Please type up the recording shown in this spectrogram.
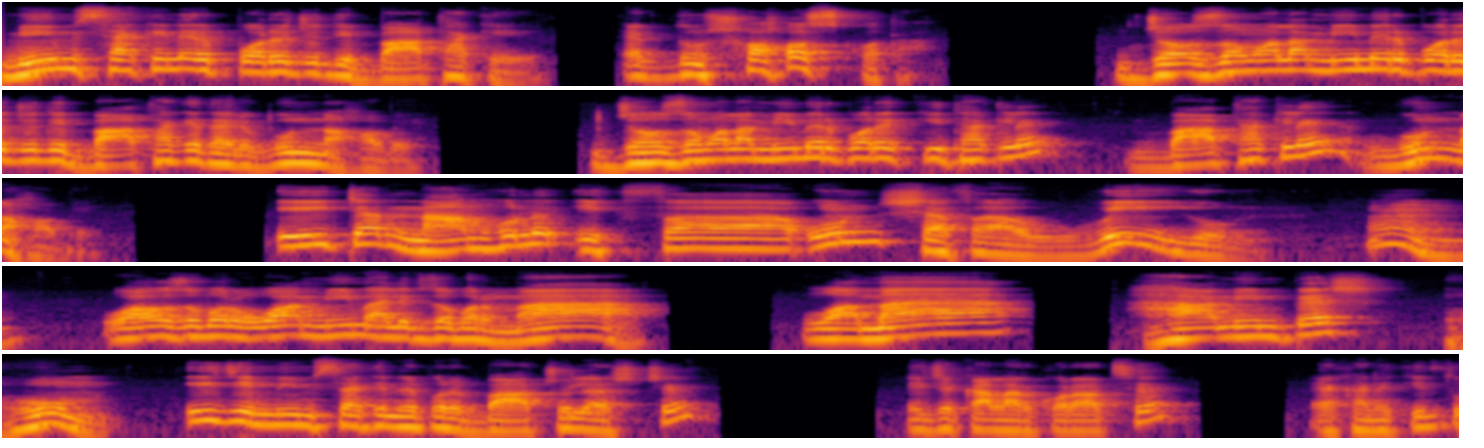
মিম সাকিনের পরে যদি বা থাকে, একদম সহজ কথা। জজমালা মিমের পরে যদি বা থাকে তাহলে গুন্না হবে। জজমালা মিমের পরে কি থাকলে? বা থাকলে গুন্না হবে। এইটার নাম হলো ইকফাউন শাফাউইউন। হুম। ওয়াও জবর ওয়া মিম আলিফ জবর মা। ওয়া মা হা মিম পেশ হুম। এই যে মিম সাকিনের পরে বা চলে আসছে, এই যে কালার করা আছে, এখানে কিন্তু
